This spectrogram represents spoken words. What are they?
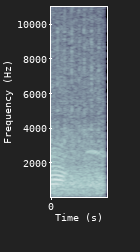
Trump.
